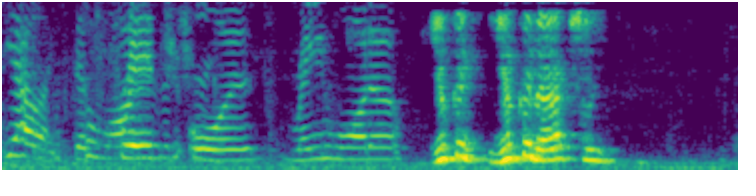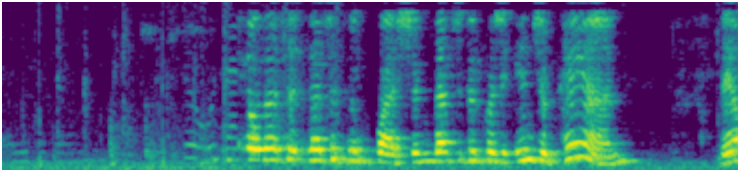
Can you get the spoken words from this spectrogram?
Yeah, like this To water the fridge or rainwater. You can you can actually. You know, that's a that's a good question. That's a good question. In Japan, they'll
